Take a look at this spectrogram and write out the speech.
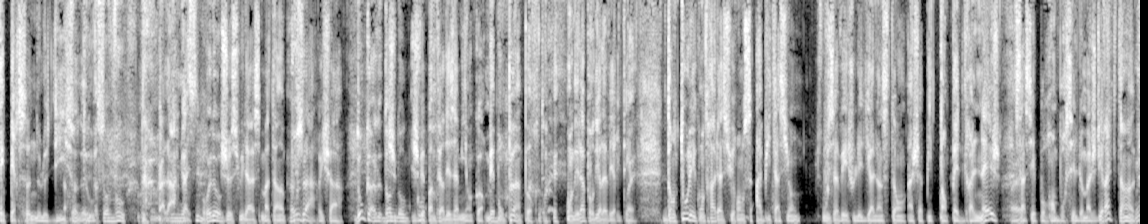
Et personne ne le dit. Personne, surtout. sauf vous. Voilà. Merci Bruno. Je suis là ce matin pour oui. cela, Richard. Donc, euh, dans, je, donc, je vais pas me faire des amis encore. Mais bon, peu importe. On est là pour dire la vérité. Ouais. Dans tous les contrats d'assurance habitation, vous avez, je l'ai dit à l'instant, un chapitre tempête, grêle, neige. Ouais. Ça, c'est pour rembourser le dommage direct. Hein. Oui,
